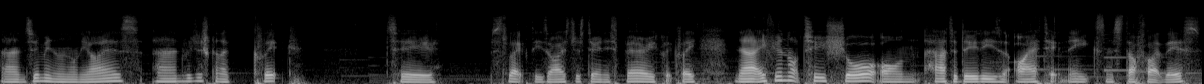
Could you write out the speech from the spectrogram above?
and zoom in on the eyes and we're just going to click to select these eyes just doing this very quickly. Now if you're not too sure on how to do these eye techniques and stuff like this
